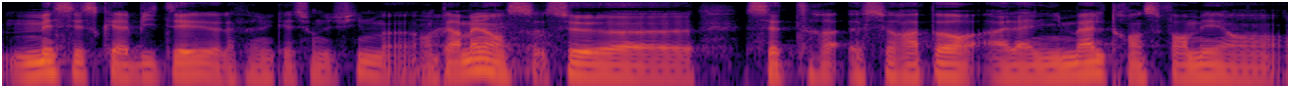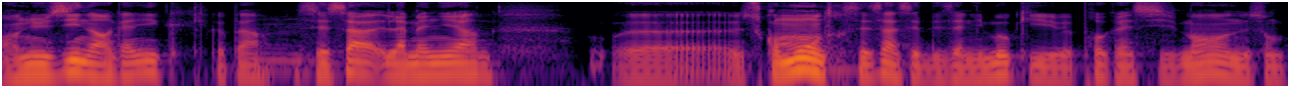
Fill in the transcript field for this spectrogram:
mais c'est ce qui a habité la fabrication du film en permanence. Ce, euh, ce rapport à l'animal transformé en, usine organique, quelque part. Mm. C'est ça la manière. Euh, ce qu'on montre, c'est ça c'est des animaux qui progressivement ne sont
